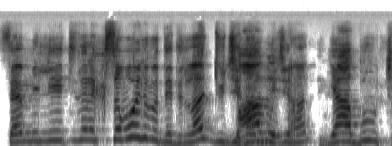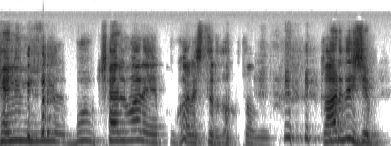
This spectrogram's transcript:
sen milliyetçilere kısa boylu mu dedin lan Cücihan Abi, Mucihan? Ya bu kelin bu kel var ya hep bu karıştırdı ortalığı. Kardeşim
